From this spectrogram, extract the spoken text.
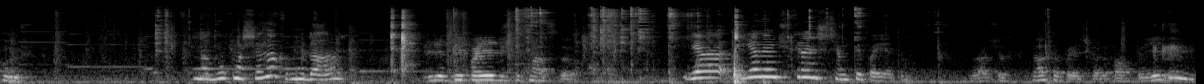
Хуй. На двух машинах? Ну да. Или ты поедешь 15 -го? Я, я, наверное, чуть раньше, чем ты поеду. Да, все-таки 15 поедешь, когда папа приедет?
